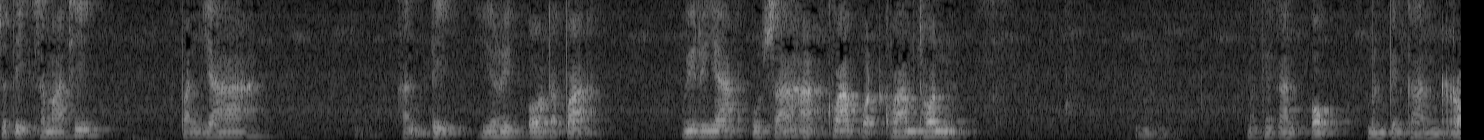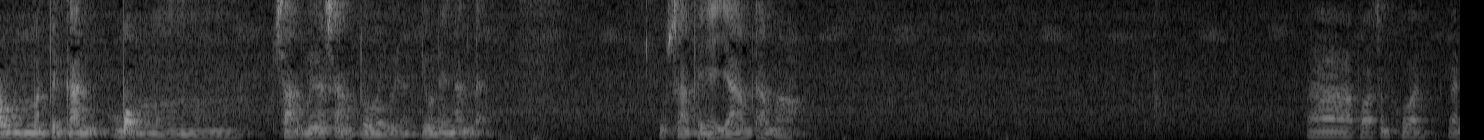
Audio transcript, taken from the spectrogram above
สติสมาธิ ปัญญา ขันติฮิริโอตปะ วิริยะ อุตสาหะ ความอดความทน มันเป็นการอบมันเป็นการรม มันเป็นการบ่มสร้างเนื้อสร้างตัวอยู่อยู่ในนั้นแหละ อุตสาห์พยายามทำเอาอพอสมควรวัน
